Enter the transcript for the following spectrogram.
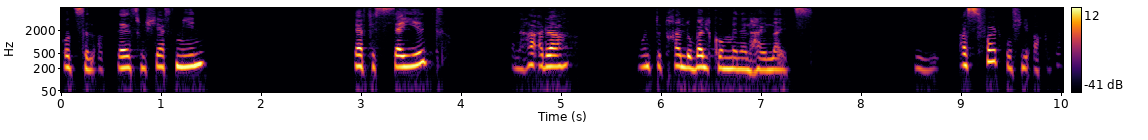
قدس الأقداس وشاف مين؟ شاف السيد. أنا هقرأ وأنتوا تخلوا بالكم من الهايلايتس في أصفر وفي أخضر.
